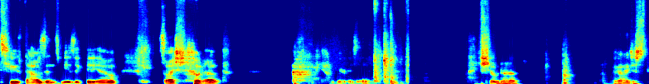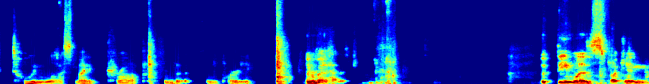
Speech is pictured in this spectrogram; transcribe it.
2000s music video. So I showed up. Oh my god, where is it? I showed up. Oh my god, I just totally lost my prop from the from the party. Never mind, I have it. The theme was fucking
